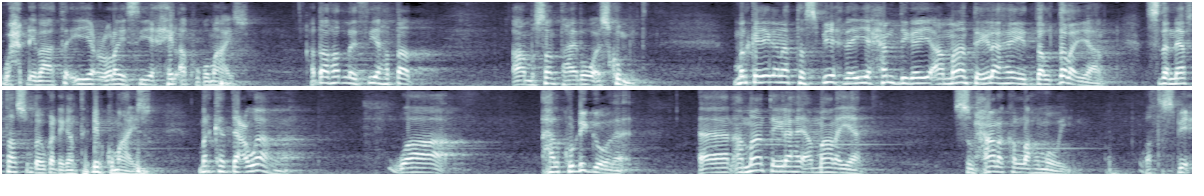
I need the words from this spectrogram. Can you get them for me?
wax dhibaato iyo culays iyo xil a kuguma hayso. Haddaad hadlaysa iyo haddaad aamusan tahayba waa isku mid. Marka iyagana tasbiixda iyo xamdiga iyo ammaanta ilaahay ay daldalayaan sida neeftaasunbay uga dhigantay dhibkuma hayso. Marka dacwaahum waa halkudhigooda ammaanta ilaahay ammaanayaan subxaanaka allahuma wey waa tasbiix.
